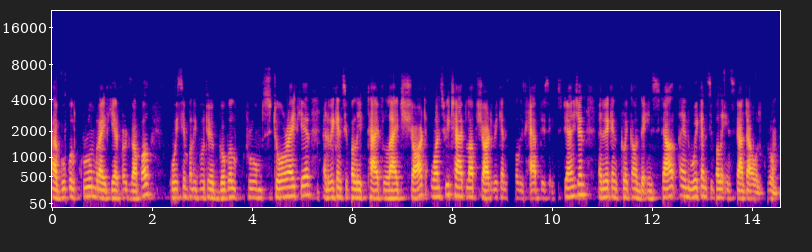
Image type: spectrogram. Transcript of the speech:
a google chrome right here for example we simply go to Google Chrome store right here and we can simply type Lightshot. Once we type Lightshot, we can simply have this extension and we can click on the install and we can simply install our Chrome.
